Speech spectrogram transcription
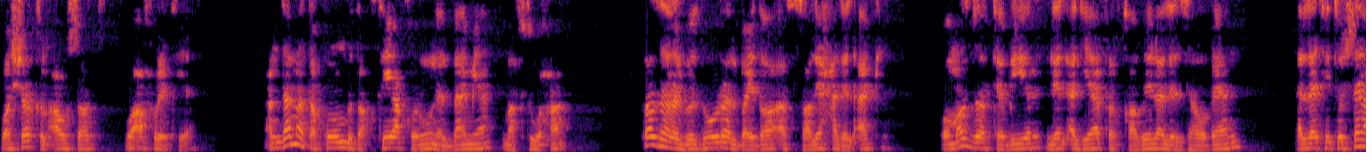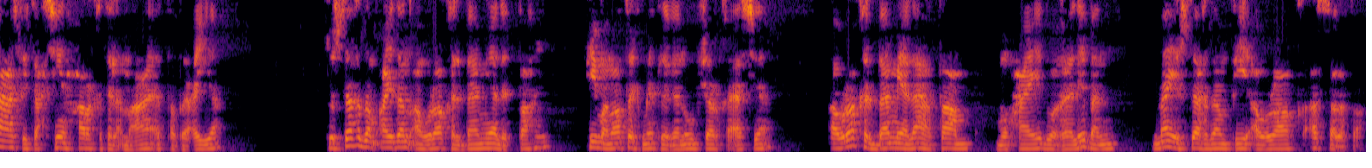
والشرق الأوسط وأفريقيا. عندما تقوم بتقطيع قرون البامية مفتوحة تظهر البذور البيضاء الصالحة للأكل ومصدر كبير للألياف القابلة للذوبان التي تساعد في تحسين حركة الأمعاء الطبيعية. تستخدم أيضا أوراق البامية للطهي في مناطق مثل جنوب شرق آسيا. أوراق البامية لها طعم محايد وغالبا ما يستخدم في أوراق السلطة.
